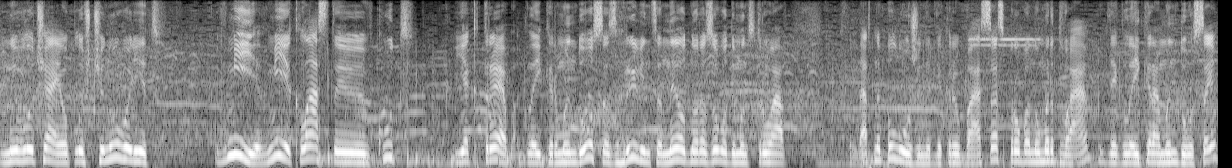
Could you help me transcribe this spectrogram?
не влучає у площину воріт. Вміє, вміє класти в кут як треба. Глейкер Мендоса з гри він це неодноразово демонстрував. Стандартне положення для Кривбаса. Спроба номер два для Глейкера Мендоси.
